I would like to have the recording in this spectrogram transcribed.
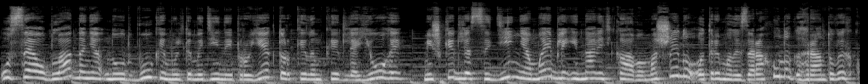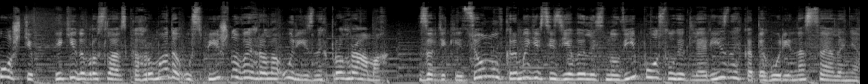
Усе обладнання, ноутбуки, мультимедійний проєктор, килимки для йоги, мішки для сидіння, меблі і навіть кавомашину отримали за рахунок грантових коштів, які Доброславська громада успішно виграла у різних програмах. Завдяки цьому в Кремидівці з'явились нові послуги для різних категорій населення.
